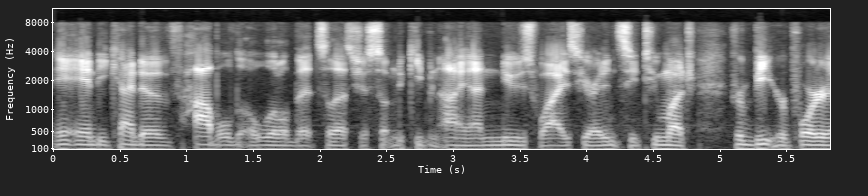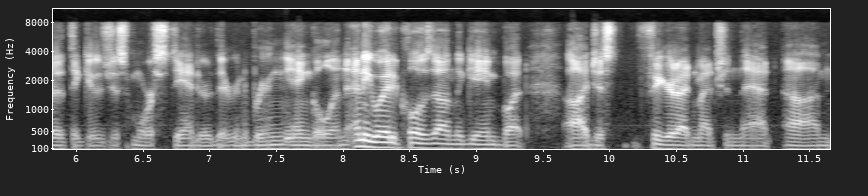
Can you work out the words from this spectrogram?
and he kind of hobbled a little bit. So that's just something to keep an eye on news wise here. I didn't see too much from beat reporter. I think it was just more standard. They're going to bring Engel in anyway to close down the game, but I uh, just figured I'd mention that. Um,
